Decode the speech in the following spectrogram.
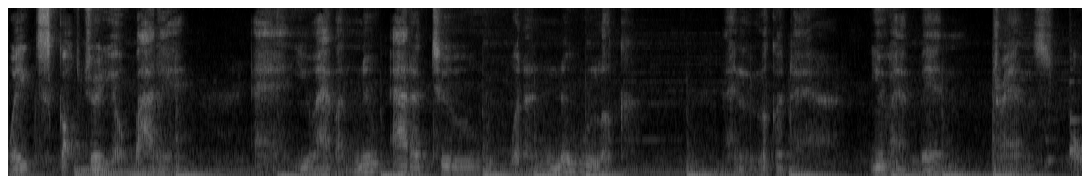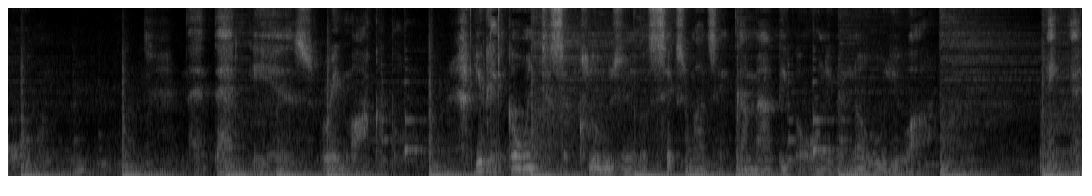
weight, sculpture your body, and you have a new attitude with a new look. And look at that, you have been transformed. And that is remarkable. You can go into seclusion for six months and come out, people won't even know who you are. Ain't that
